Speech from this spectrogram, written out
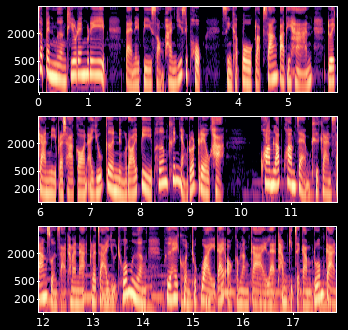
จะเป็นเมืองที่เร่งรีบ แต่ในปี 2026 สิงคโปร์กลับสร้างปาฏิหาริย์ด้วยการมีประชากรอายุเกิน 100 ปีเพิ่มขึ้นอย่างรวดเร็วค่ะความลับความแจ่มคือการสร้างสวนสาธารณะกระจายอยู่ทั่วเมือง เพื่อให้คนทุกวัยได้ออกกำลังกายและทำกิจกรรมร่วมกัน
